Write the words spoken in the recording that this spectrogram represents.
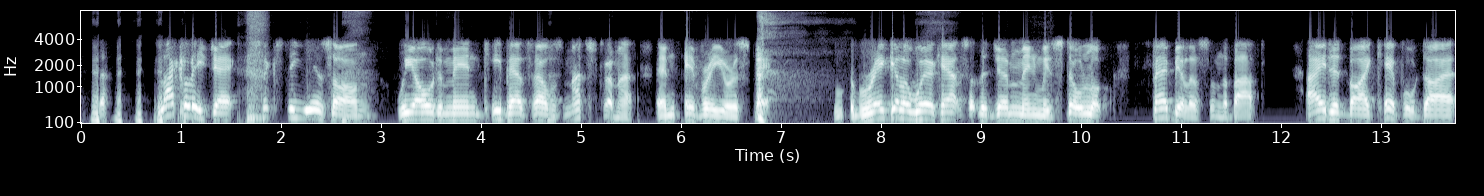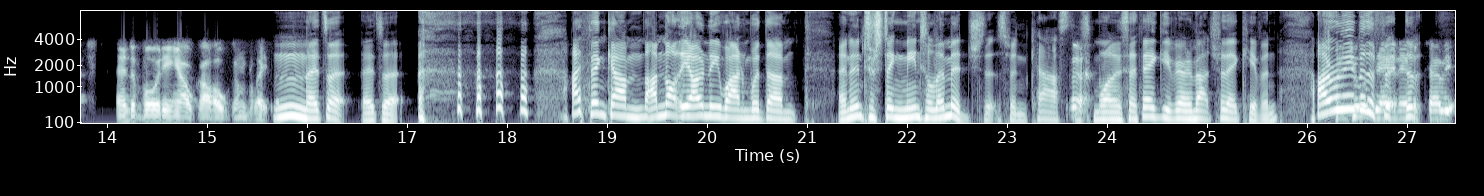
Luckily, Jack, 60 years on, we older men keep ourselves much trimmer in every respect. Regular workouts at the gym mean we still look fabulous in the bath, aided by careful diets and avoiding alcohol completely. Mm, that's it. That's it. I think um, I'm not the only one with um, an interesting mental image that's been cast this morning. So thank you very much for that, Kevin. I remember Did the, ever the tell you,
